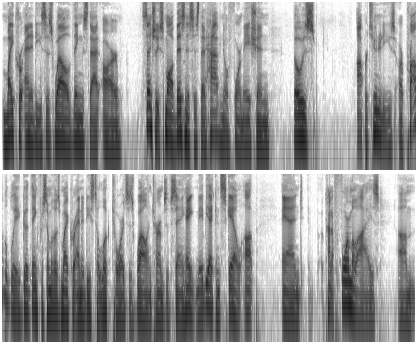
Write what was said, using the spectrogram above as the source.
micro entities as well, things that are essentially small businesses that have no formation. Those opportunities are probably a good thing for some of those micro entities to look towards as well in terms of saying, hey, maybe I can scale up and kind of formalize um,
